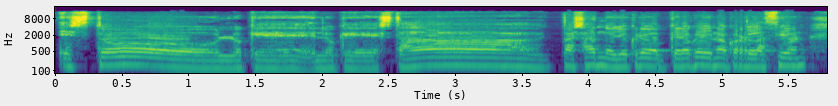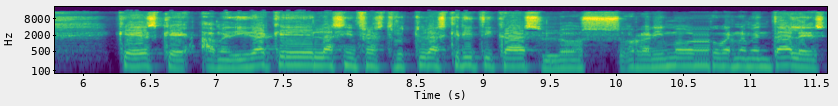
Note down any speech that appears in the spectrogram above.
esto lo que, lo que está pasando, yo creo, creo que hay una correlación que es que a medida que las infraestructuras críticas, los organismos gubernamentales,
